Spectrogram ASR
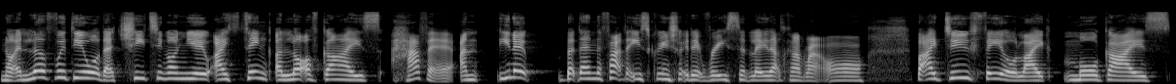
not in love with you or they're cheating on you. I think a lot of guys have it. And, you know, but then the fact that he screenshotted it recently, that's kind of like, oh. But I do feel like more guys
